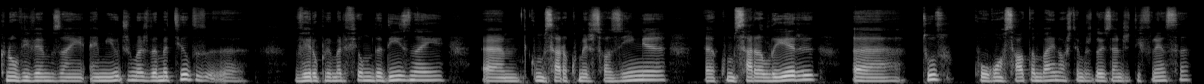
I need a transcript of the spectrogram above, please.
que não vivemos em, em miúdos, mas da Matilde, uh, ver o primeiro filme da Disney, um, começar a comer sozinha, a começar a ler, uh, tudo. Com o Gonçalo também, nós temos dois anos de diferença.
